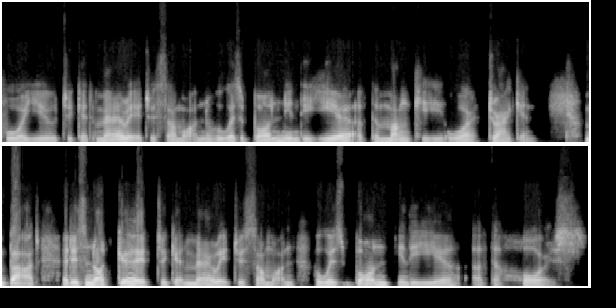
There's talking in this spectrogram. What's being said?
for you to get married to someone who was born in the year of the monkey or dragon. But it is not good to get married to someone who was born in the year of the horse.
